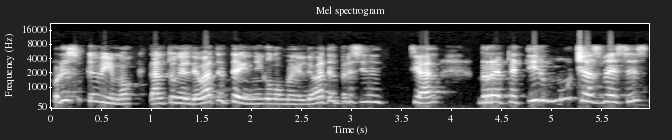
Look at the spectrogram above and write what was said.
Por eso que vimos, tanto en el debate técnico como en el debate presidencial, repetir muchas veces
